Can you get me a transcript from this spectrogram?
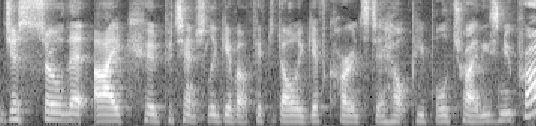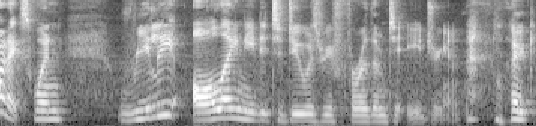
just so that I could potentially give out $50 gift cards to help people try these new products when really all I needed to do was refer them to Adrienne. like,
